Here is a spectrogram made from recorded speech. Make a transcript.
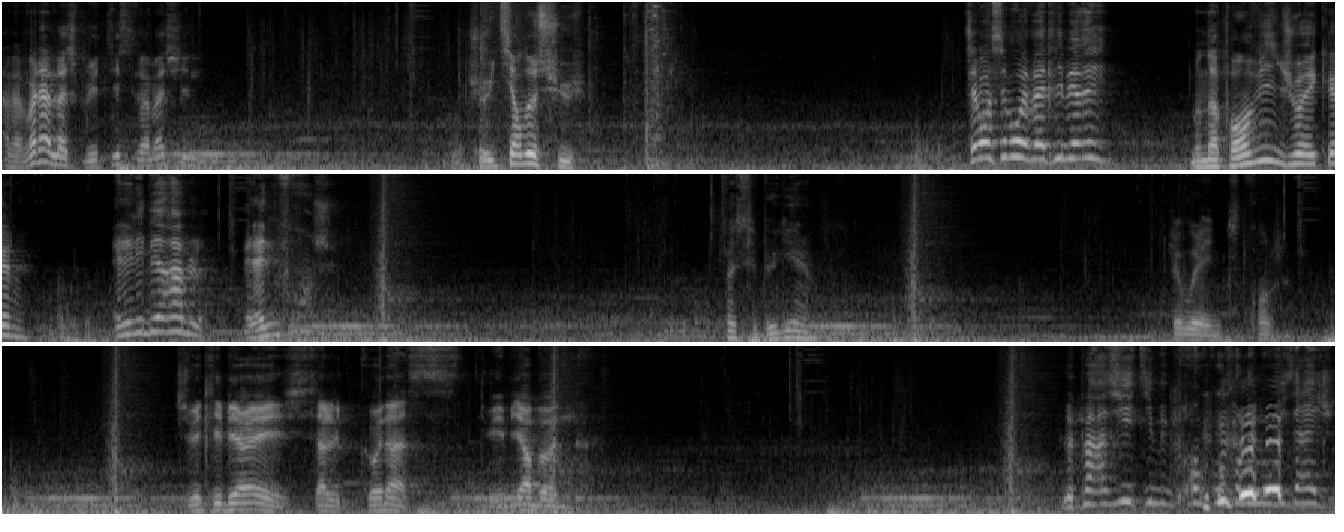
Ah bah voilà, là, je peux utiliser la machine. Je lui tire dessus. C'est bon, c'est bon, elle va être libérée. On n'a pas envie de jouer avec elle. Elle est libérable. Elle a une frange. Ouais, c'est bugué là. J'avoue, elle a une petite frange. Je vais te libérer, sale connasse. Tu es bien bonne. Le parasite, il me prend contrôle de mon visage.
